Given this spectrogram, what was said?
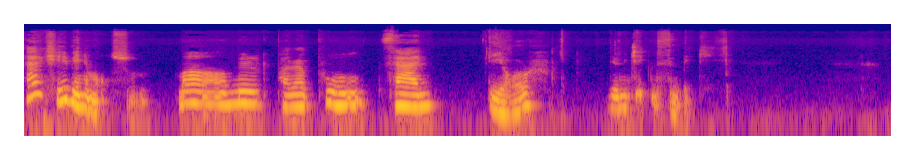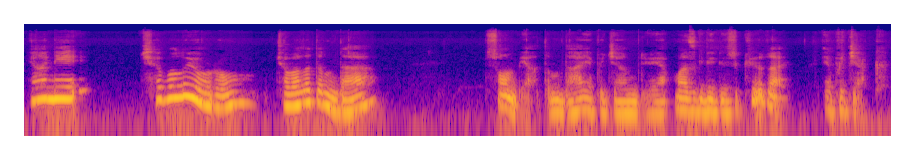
Her şey benim olsun. Mal, mülk, para, pul, sen diyor. Dönecek misin peki? Yani çabalıyorum. Çabaladım da son bir adım daha yapacağım diyor. Yapmaz gibi gözüküyor da yapacak.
